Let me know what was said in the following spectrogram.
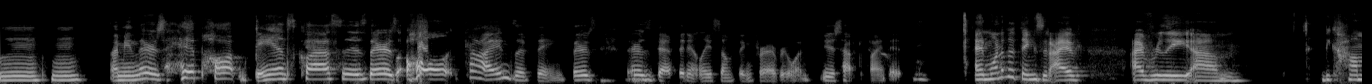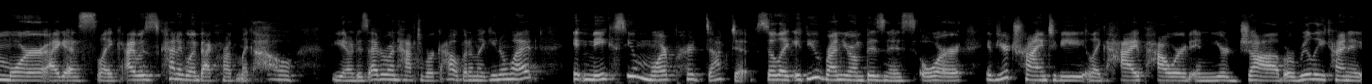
Mm-hmm. I mean, there's hip hop dance classes. There's all kinds of things. There's there's definitely something for everyone. You just have to find it. And one of the things that I've I've really um, become more, I guess, like I was kind of going back and forth. I'm like, oh, you know, does everyone have to work out? But I'm like, you know what? It makes you more productive. So, like, if you run your own business or if you're trying to be like high powered in your job or really kind of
